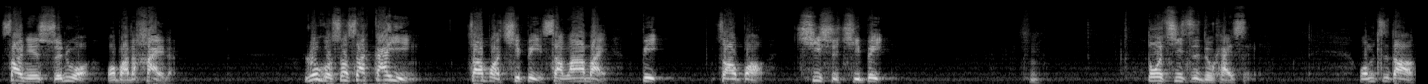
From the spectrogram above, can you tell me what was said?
少年损我，我把他害了。如果说杀该隐，遭报七倍；杀拉麦，必遭报七十七倍。多妻制度开始。我们知道，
